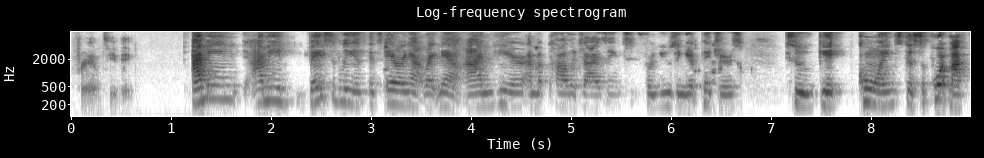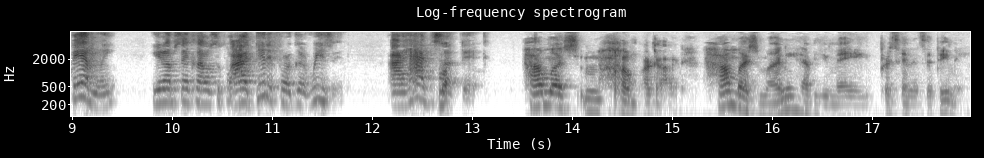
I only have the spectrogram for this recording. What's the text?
for MTV. I mean, I mean, basically, it's airing out right now. I'm here. I'm apologizing to, for using your pictures to get coins to support my family. You know what I'm saying? Because I was, I did it for a good reason. I had to suck dick. How much? Oh my god! How much money have you made pretending to be me?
